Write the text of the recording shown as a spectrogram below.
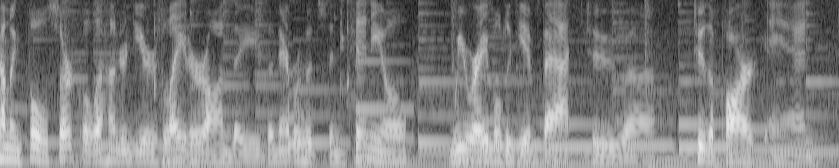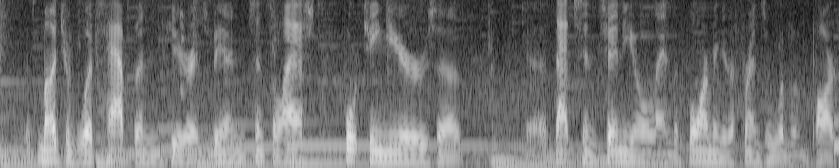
Coming full circle 100 years later on the, the neighborhood centennial, we were able to give back to, uh, to the park and much of what's happened here has been since the last 14 years of uh, that centennial and the forming of the Friends of Woodland Park.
